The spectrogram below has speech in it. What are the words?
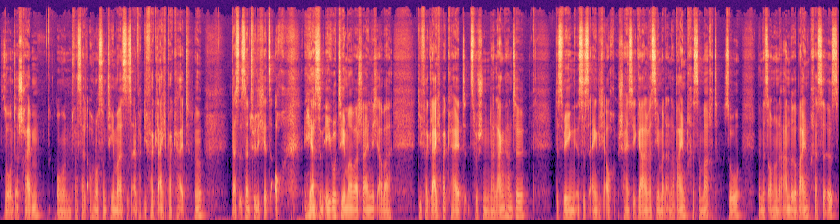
so unterschreiben. Und was halt auch noch so ein Thema ist, ist einfach die Vergleichbarkeit. Ne? Das ist natürlich jetzt auch eher so ein Ego-Thema wahrscheinlich, aber die Vergleichbarkeit zwischen einer Langhantel, deswegen ist es eigentlich auch scheißegal, was jemand an der Beinpresse macht, so, wenn das auch noch eine andere Beinpresse ist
